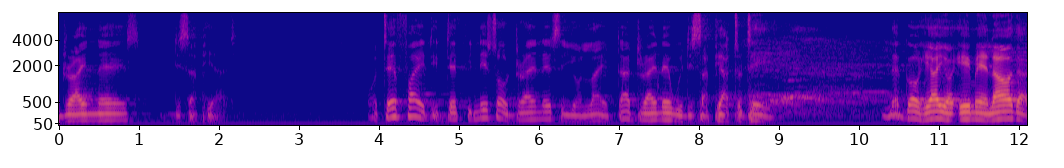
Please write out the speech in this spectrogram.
Dryness disappeared. Whatever is the definition of dryness in your life, that dryness will disappear today. Let God hear your amen louder.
